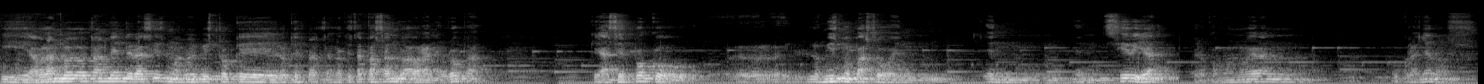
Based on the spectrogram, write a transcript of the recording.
Y hablando también de racismo, hemos visto que lo que, lo que está pasando ahora en Europa, que hace poco eh, lo mismo pasó en, en, en Siria, pero como no eran ucranianos,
